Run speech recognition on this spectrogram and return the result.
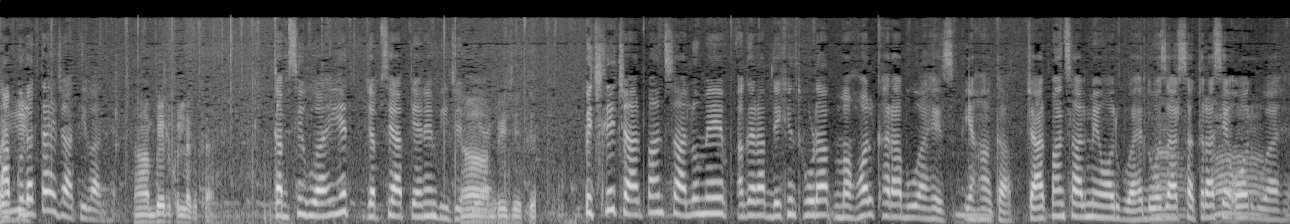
आपको लगता है जातिवाद है? हाँ बिल्कुल लगता है। कब से हुआ है ये जब से आप कह रहे हैं बीजेपी हाँ बीजेपी। पिछले चार पाँच सालों में अगर आप देखें थोड़ा माहौल खराब हुआ है यहाँ का। चार पाँच साल में और हुआ है 2017 से और हुआ है।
